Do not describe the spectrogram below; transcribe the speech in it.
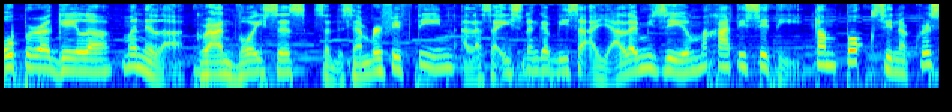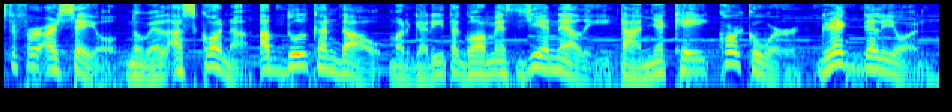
Opera Gala Manila Grand Voices sa December 15 alas 6 ng gabi sa Ayala Museum, Makati City. Tampok sina Christopher Arceo, Noel Ascona, Abdul Candao, Margarita Gomez Gianelli, Tanya K. Corcower, Greg De Leon,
